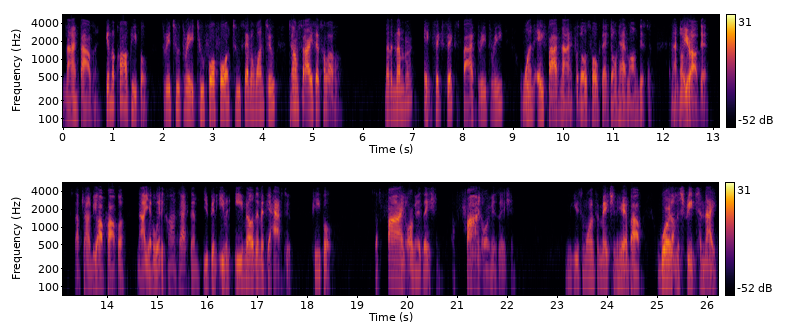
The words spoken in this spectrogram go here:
nine thousand. Give them a call, people. Three two three two four four two seven one two. Tell them sorry says hello. Another number eight six six five three three one eight five nine for those folks that don't have long distance. And I know you're out there. Stop trying to be all proper. Now you have a way to contact them. You can even email them if you have to. People, it's a fine organization, a fine organization. Let me give you some more information here about word on the street tonight.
